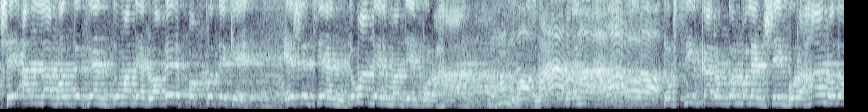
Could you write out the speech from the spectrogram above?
সেই আল্লাহ বলতেছেন তোমাদের রবের পক্ষ থেকে এসেছেন তোমাদের মাঝে বোরহান? তফসির কারকগণ বলেন সেই বোরহান হলো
